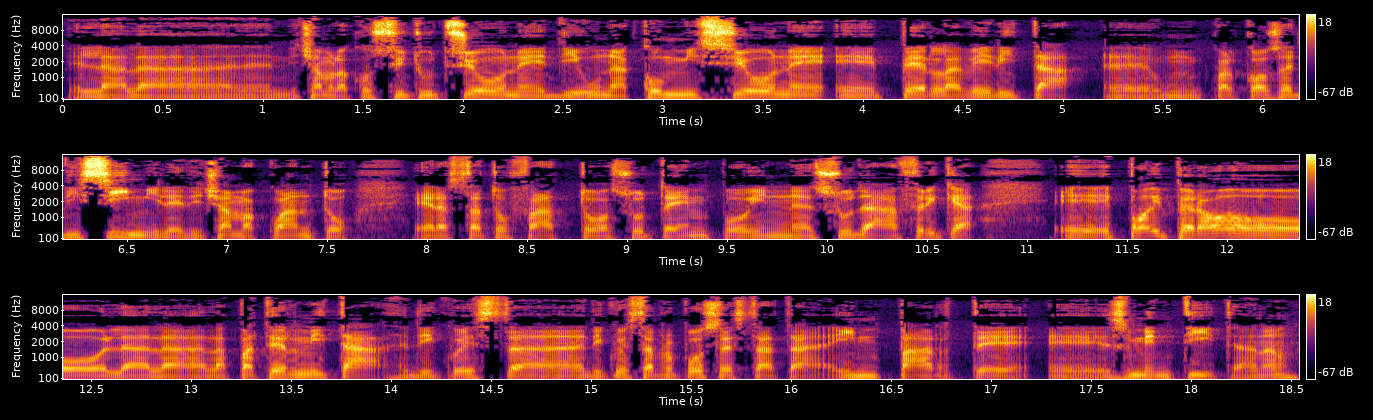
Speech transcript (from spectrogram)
la, la, diciamo, la costituzione di una commissione eh, per la verità, eh, un, qualcosa di simile diciamo, a quanto era stato fatto a suo tempo in Sudafrica Africa e poi però la, la, la paternità di questa, di questa, proposta è stata in parte eh, smentita, no?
